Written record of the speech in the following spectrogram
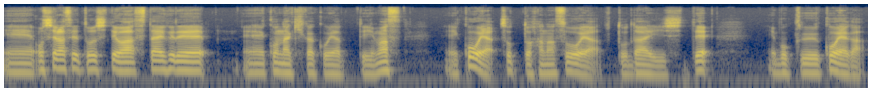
えー、お知らせとしてはスタイフで、えー、こんな企画をやっています。えー、荒野ちょっと話そうやと題して、えー、僕荒野が、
